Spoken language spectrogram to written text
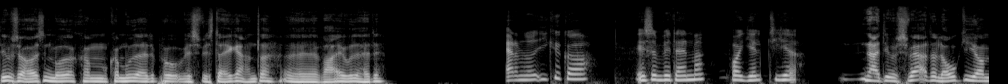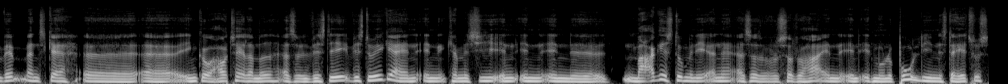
er jo så også en måde at komme, komme ud af det på, hvis, hvis der ikke er andre øh, veje ud af det. Er der noget, I kan gøre, SMV Danmark, for at hjælpe de her Nej, det er jo svært at lovgive om, hvem man skal øh, øh, indgå aftaler med. Altså, hvis, det, hvis du ikke er en, en kan man sige, en, en, en øh, markedsdominerende, altså så du har en, en, et monopollignende status,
